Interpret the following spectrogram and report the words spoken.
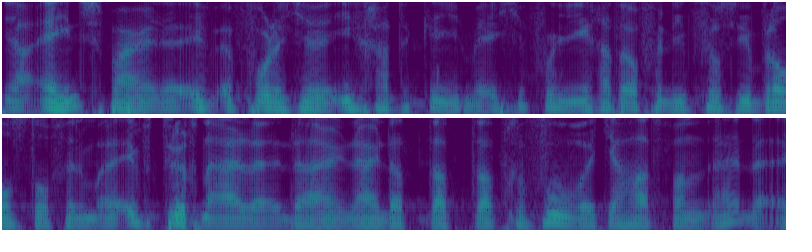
ja. eens. Maar uh, voordat je ingaat, dan ken je een beetje. Voordat je ingaat over die fossiele brandstoffen. Even terug naar, uh, naar, naar dat, dat, dat gevoel wat je had van... Hè,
